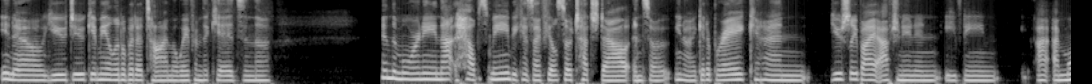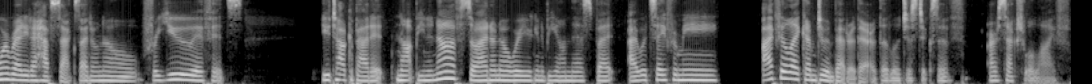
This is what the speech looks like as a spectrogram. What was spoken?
You know, you do give me a little bit of time away from the kids and the in the morning. That helps me because I feel so touched out. And so, you know, I get a break and usually by afternoon and evening, I, I'm more ready to have sex. I don't know for you if it's, you talk about it not being enough. So I don't know where you're going to be on this, but I would say for me, I feel like I'm doing better there, the logistics of our sexual life.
